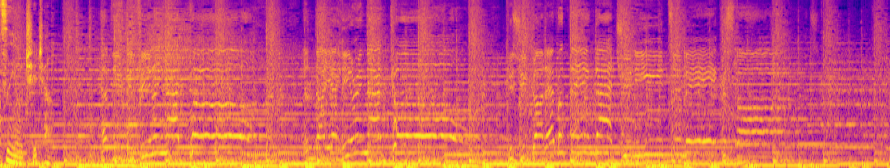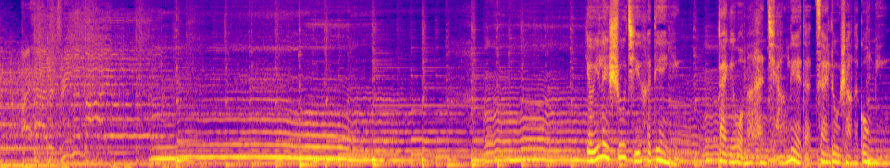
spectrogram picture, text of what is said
自由驰骋。有一类书籍和电影，带给我们很强烈的在路上的共鸣，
